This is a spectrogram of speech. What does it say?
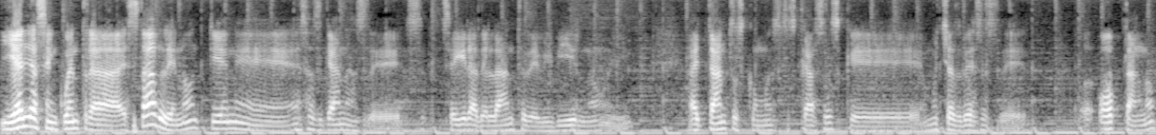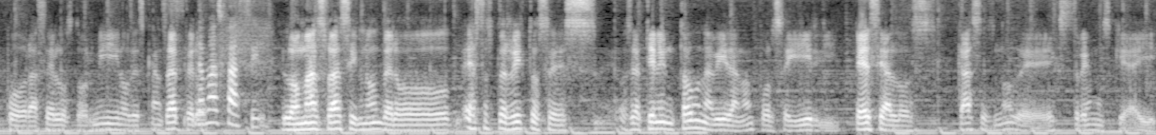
Y ella se encuentra estable, ¿no? Tiene esas ganas de seguir adelante, de vivir, ¿no? Y hay tantos como estos casos que muchas veces eh, optan, ¿no? Por hacerlos dormir o descansar, pero... Lo más fácil. Lo más fácil, ¿no? Pero estos perritos es, o sea, tienen toda una vida, ¿no? Por seguir y pese a los casos ¿no? de extremos que hay,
